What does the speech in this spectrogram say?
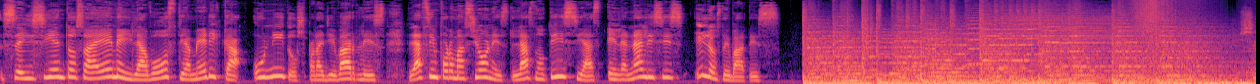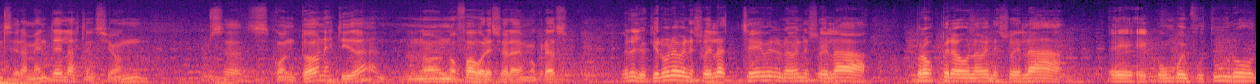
600 AM y La Voz de América unidos para llevarles las informaciones, las noticias, el análisis y los debates. Sinceramente la abstención, con toda honestidad, no, no favorece a la democracia. Bueno, yo quiero una Venezuela chévere, una Venezuela próspera, una Venezuela eh, eh, con un buen futuro,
